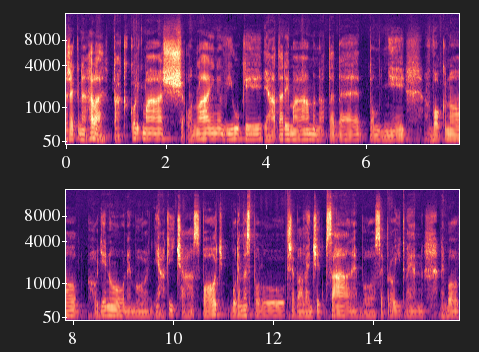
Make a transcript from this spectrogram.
řekne, hele, tak kolik máš online výuky, já tady mám na tebe tom dni v okno hodinu nebo nějaký čas, pojď, budeme spolu třeba venčit psa, nebo se projít ven, nebo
